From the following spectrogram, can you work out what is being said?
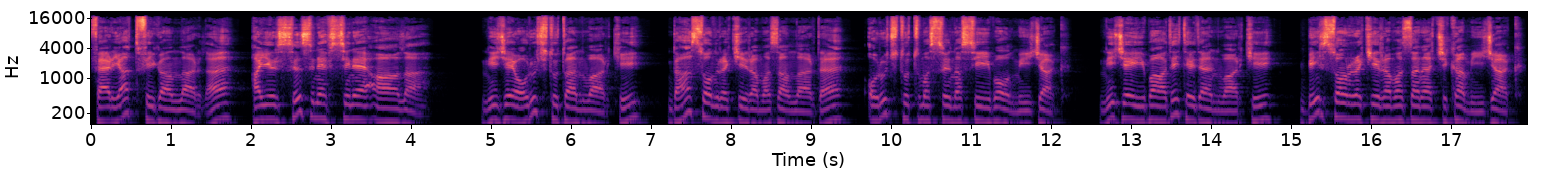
Feryat figanlarla hayırsız nefsine ağla. Nice oruç tutan var ki daha sonraki Ramazanlarda oruç tutması nasip olmayacak. Nice ibadet eden var ki bir sonraki Ramazana çıkamayacak.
